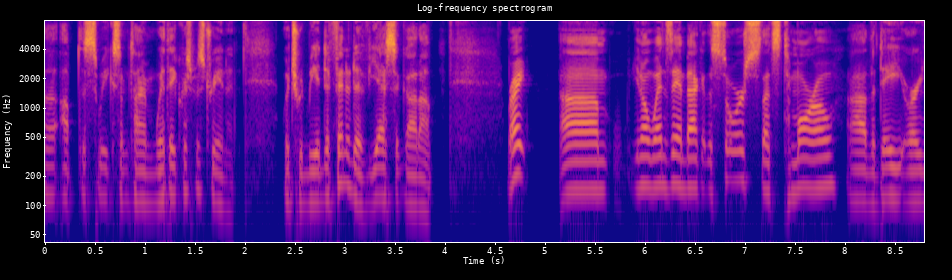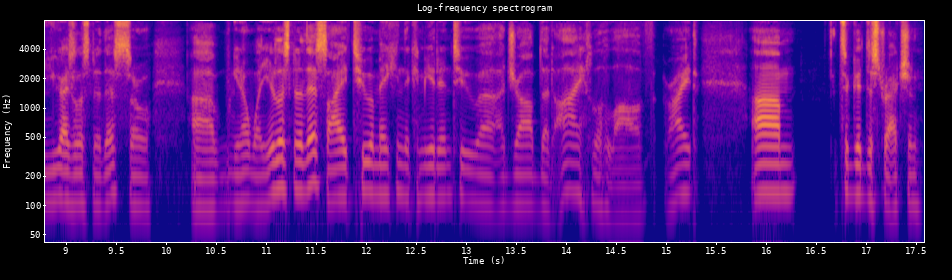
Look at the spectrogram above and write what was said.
uh, up this week sometime with a Christmas tree in it, which would be a definitive yes, it got up. Right. Um, you know, Wednesday I'm back at the source. That's tomorrow, uh, the day, or you guys listen to this. So, uh, you know, when you're listening to this, I too am making the commute into uh, a job that I love. Right. Um, it's a good distraction,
